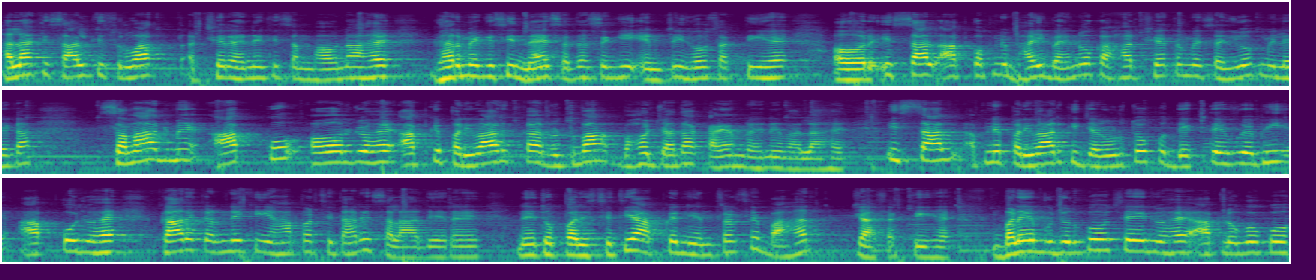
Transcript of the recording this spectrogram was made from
हालाँकि साल की शुरुआत अच्छे रहने की संभावना है। घर में किसी नए सदस्य की एंट्री हो सकती है और इस साल आपको अपने भाई बहनों का हर क्षेत्र में सहयोग मिलेगा। समाज में आपको और जो है आपके परिवार का रुतबा बहुत ज़्यादा कायम रहने वाला है। इस साल अपने परिवार की ज़रूरतों को देखते हुए भी आपको जो है कार्य करने की यहाँ पर सितारे सलाह दे रहे हैं। नहीं तो परिस्थितियाँ आपके नियंत्रण से बाहर जा सकती है। बड़े बुज़ुर्गों से जो है आप लोगों को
